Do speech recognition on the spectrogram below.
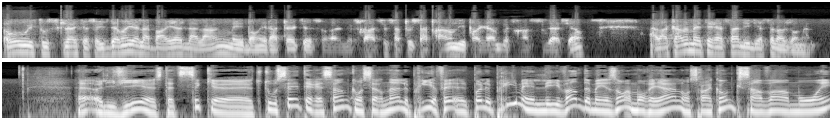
Ah Oui, oui, c'est aussi clair que ça. Évidemment, il y a la barrière de la langue, mais bon, il rappelle que le français, ça peut s'apprendre, les programmes de francisation. Alors, quand même intéressant de lire ça dans le journal. Euh, Olivier, euh, statistique euh, tout aussi intéressante concernant le prix. En fait, euh, pas le prix, mais les ventes de maisons à Montréal. On se rend compte qu'il s'en vend moins.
